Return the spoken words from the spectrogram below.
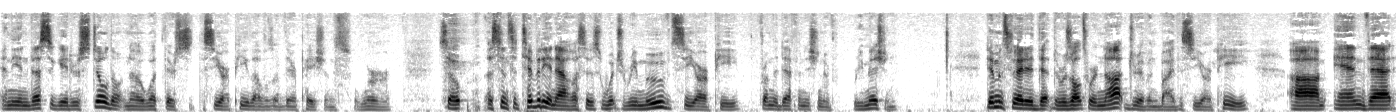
and the investigators still don't know what their, the CRP levels of their patients were. So, a sensitivity analysis which removed CRP from the definition of remission demonstrated that the results were not driven by the CRP um, and that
